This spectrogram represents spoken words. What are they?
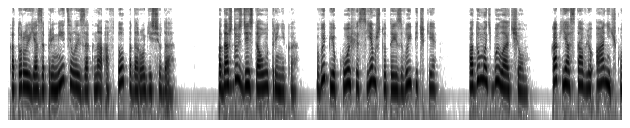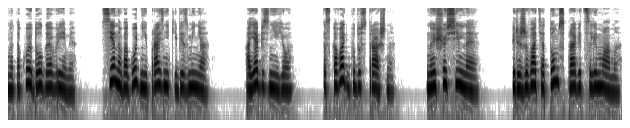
которую я заприметила из окна авто по дороге сюда. Подожду здесь до утренника. Выпью кофе, съем что-то из выпечки. Подумать было о чем. Как я оставлю Анечку на такое долгое время? Все новогодние праздники без меня. А я без нее. Тосковать буду страшно. Но еще сильное. Переживать о том, справится ли мама.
